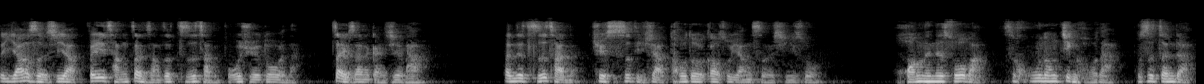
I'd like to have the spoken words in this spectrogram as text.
这杨舍西啊，非常赞赏这子产博学多闻呐，再三的感谢他。但这子产呢，却私底下偷偷的告诉杨舍西说，黄人的说法是糊弄晋侯的，不是真的。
